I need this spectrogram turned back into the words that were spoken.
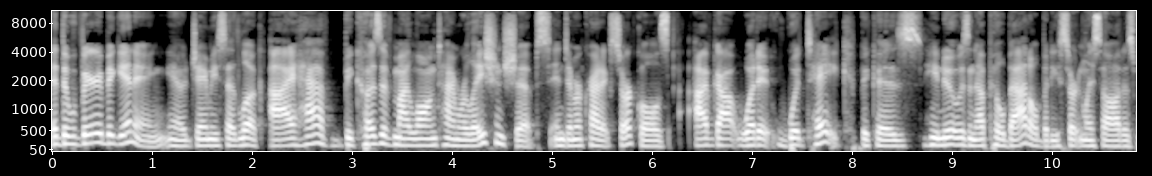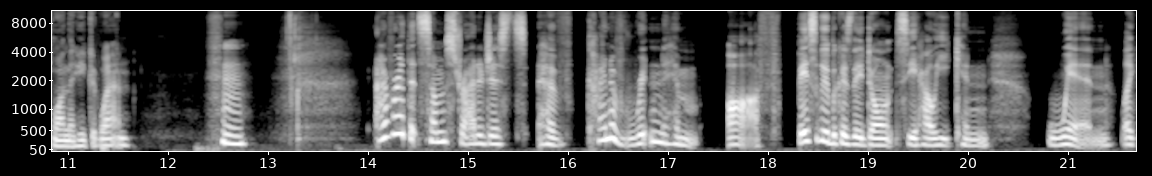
at the very beginning, you know, Jaime said, Look, I have, because of my longtime relationships in Democratic circles, I've got what it would take because he knew it was an uphill battle, but he certainly saw it as one that he could win. Hmm. I've read that some strategists have kind of written him off, basically because they don't see how he can win. Like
